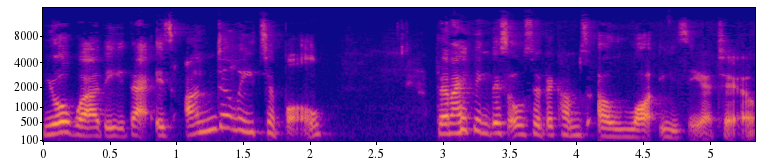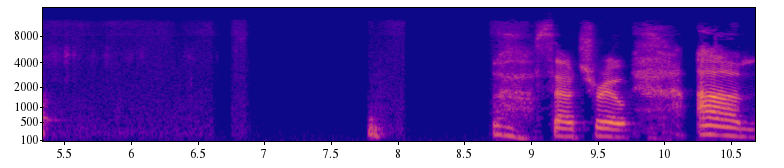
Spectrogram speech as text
you're worthy. That is undeletable. Then I think this also becomes a lot easier too. so true. Um,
